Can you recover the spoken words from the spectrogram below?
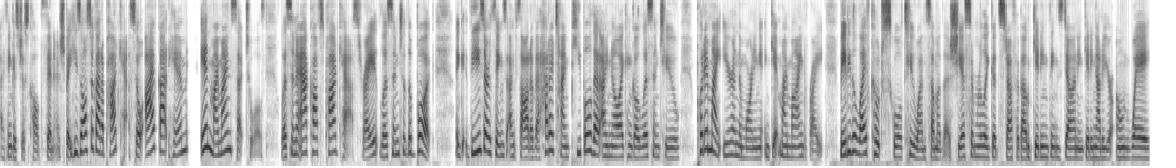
I, think it's just called Finish, but he's also got a podcast. So I've got him in my mindset tools. Listen to Acuff's podcast, right? Listen to the book. Like these are things I've thought of ahead of time, people that I know I can go listen to, put in my ear in the morning and get my mind right. Maybe the life coach school too on some of this. She has some really good stuff about getting things done and getting out of your own way.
